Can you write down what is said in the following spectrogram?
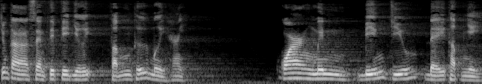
Chúng ta xem tiếp phía dưới, Phẩm thứ 12 Quang minh biến chiếu đệ thập nhị.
